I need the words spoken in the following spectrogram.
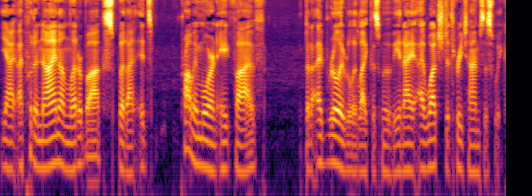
yeah, I put a nine on Letterboxd, but I, it's probably more an eight five. But I really really like this movie, and I, I watched it three times this week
